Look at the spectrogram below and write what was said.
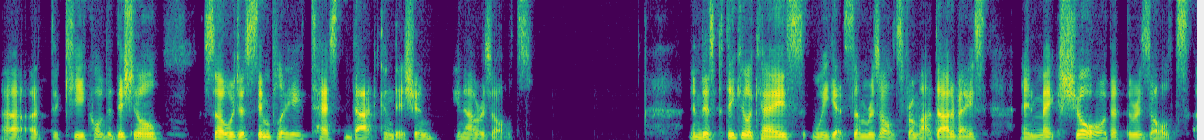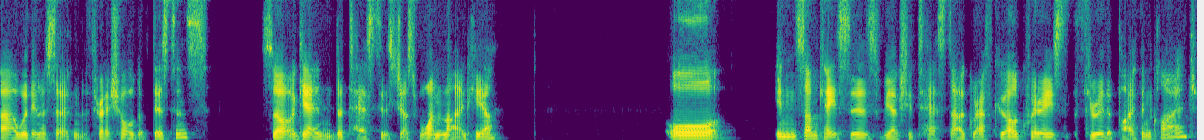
uh, a, the key called additional. So we just simply test that condition in our results. In this particular case, we get some results from our database and make sure that the results are within a certain threshold of distance. So again, the test is just one line here. Or in some cases, we actually test our GraphQL queries through the Python client,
